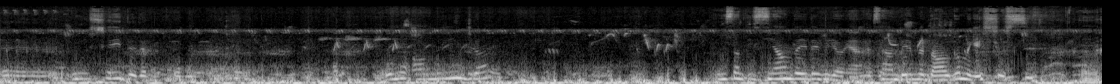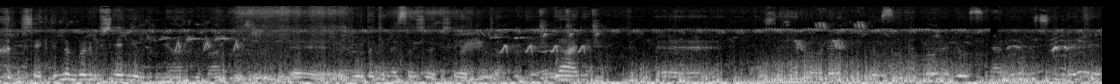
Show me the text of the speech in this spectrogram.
e, bu şey de demek oluyor. Hani onu anlayınca insan isyan da edebiliyor yani. Sen benimle dalga mı geçiyorsun? şeklinde böyle bir şey girdim yani ben. E, buradaki mesajı şey yapınca. Yani e, işte hem öyle diyorsun hem böyle diyorsun. Yani bunun içindeki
